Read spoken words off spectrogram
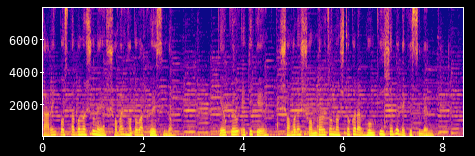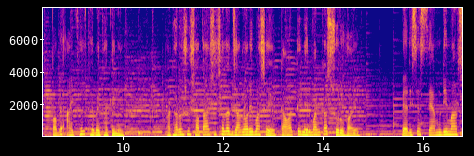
তার এই প্রস্তাবনা শুনে সবাই হতবাক হয়েছিল। কেউ কেউ এটিকে শহরের সৌন্দর্য নষ্ট করার হুমকি হিসেবে দেখেছিলেন। তবে আইফেল থেমে থাকেনি। আঠারোশো সাতাশি সালের জানুয়ারি মাসে টাওয়ারটি নির্মাণ কাজ শুরু হয়। প্যারিসের স্যাম ডি মার্স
